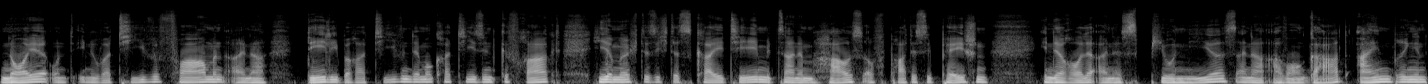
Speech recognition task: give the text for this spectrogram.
Neue und innovative Formen einer deliberativen Demokratie sind gefragt. Hier möchte sich das KIT mit seinem House of Participation in der Rolle eines Pioniers, einer Avantgarde einbringen.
